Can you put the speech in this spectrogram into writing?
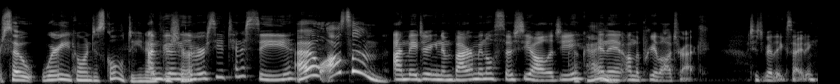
So, where are you going to school? Do you know I'm going to the University of Tennessee. oh, awesome. I'm majoring in environmental sociology Okay. and then on the pre-law track. Which is really exciting.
